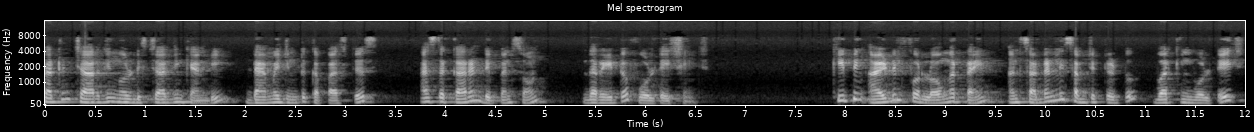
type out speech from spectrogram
Sudden charging or discharging can be damaging to capacitors as the current depends on the rate of voltage change. Keeping idle for longer time and suddenly subjected to working voltage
